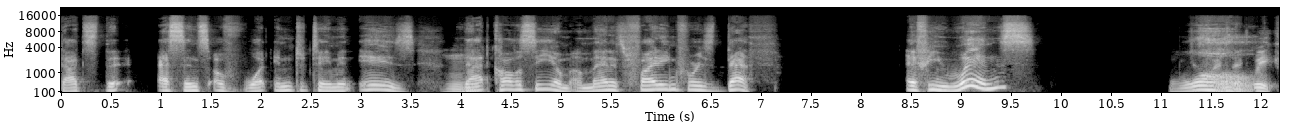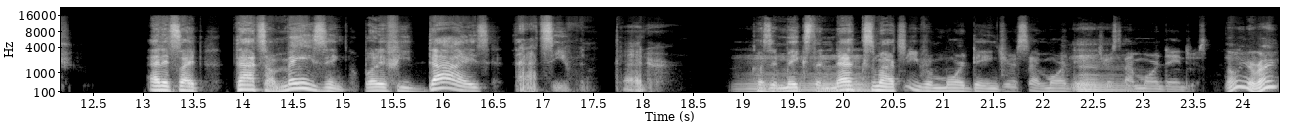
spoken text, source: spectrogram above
that's the essence of what entertainment is. Mhm. That Coliseum, a man is fighting for his death. If he wins, whoa. next week. And it's like, that's amazing. But if he dies, that's even better. Because it makes the next Mm. match even more dangerous and more dangerous Mm. and more dangerous. No, you're right.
